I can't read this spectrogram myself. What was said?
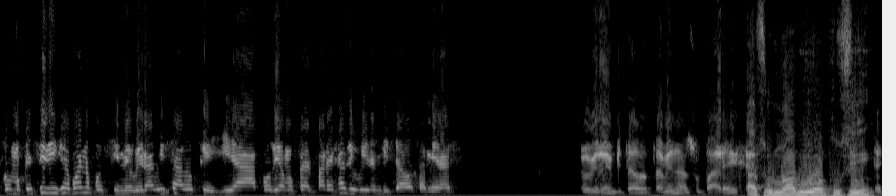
como que sí dije, bueno, pues si me hubiera avisado que ya podíamos traer parejas, yo hubiera invitado también a Le hubiera invitado también a su pareja. A su novio, pues sí.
